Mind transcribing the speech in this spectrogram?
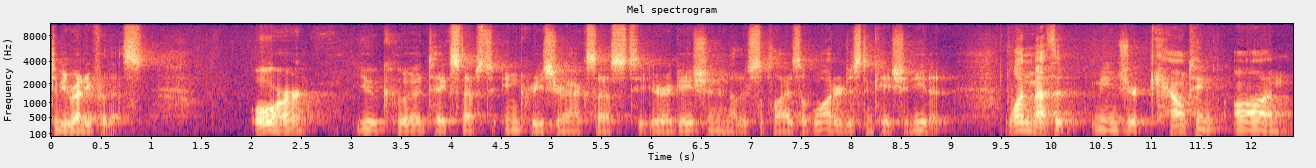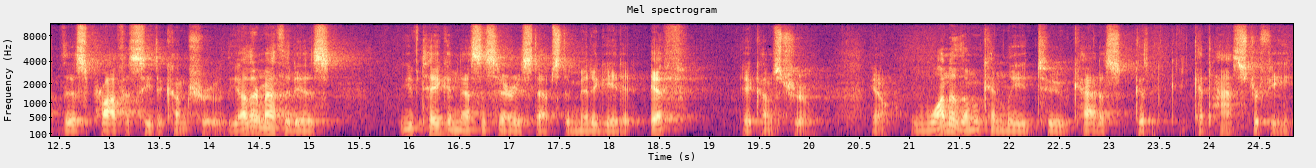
to be ready for this. Or you could take steps to increase your access to irrigation and other supplies of water just in case you need it. One method means you're counting on this prophecy to come true. The other method is you've taken necessary steps to mitigate it if it comes true. You know, one of them can lead to catas- catastrophe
